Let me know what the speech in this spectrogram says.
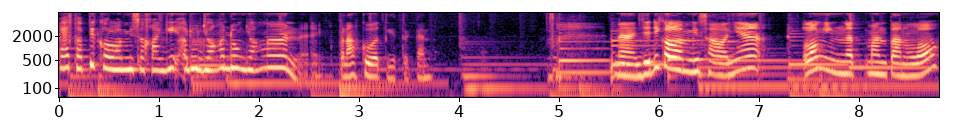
eh tapi kalau misalkan gini aduh jangan dong jangan. Nah, penakut gitu kan. Nah jadi kalau misalnya lo nginget mantan lo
